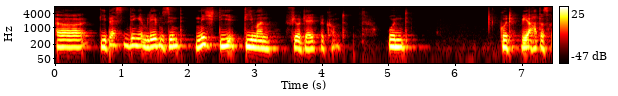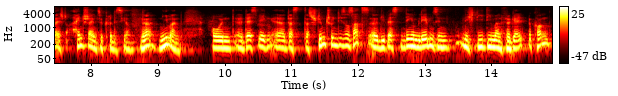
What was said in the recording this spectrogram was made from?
äh, die besten Dinge im Leben sind nicht die, die man für Geld bekommt. Und gut, wer hat das Recht, Einstein zu kritisieren? Ne? Niemand. Und äh, deswegen, äh, das, das stimmt schon, dieser Satz. Die besten Dinge im Leben sind nicht die, die man für Geld bekommt.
